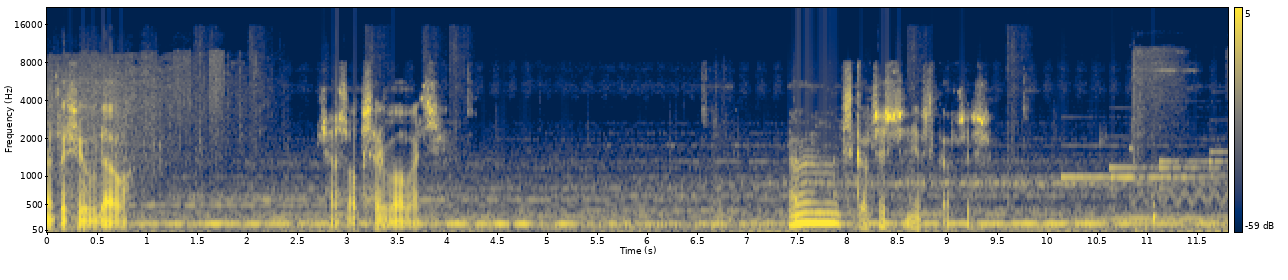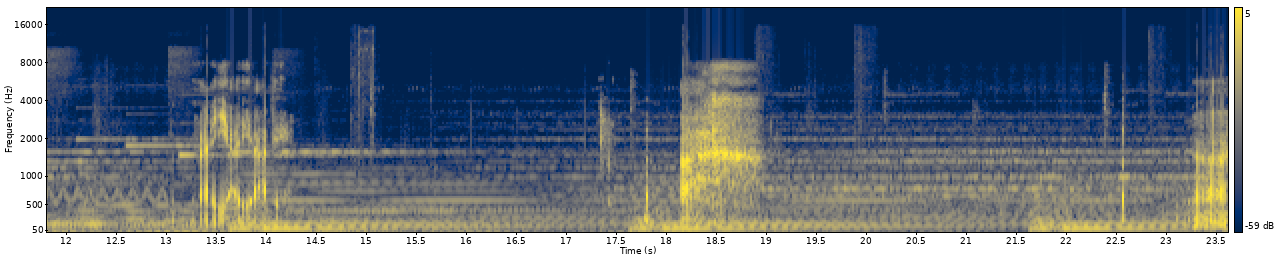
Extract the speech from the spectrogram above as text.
No to się udało. Czas obserwować. A, wskoczysz czy nie wskoczysz? Ajajaj. Ach. A.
